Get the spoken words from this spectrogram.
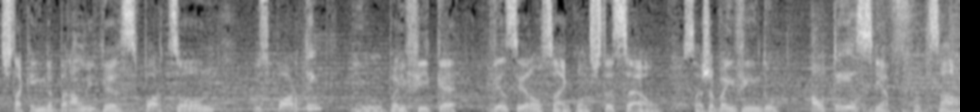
Destaque ainda para a Liga Sport Zone, o Sporting e o Benfica venceram sem contestação. Seja bem-vindo ao TSF Futsal.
